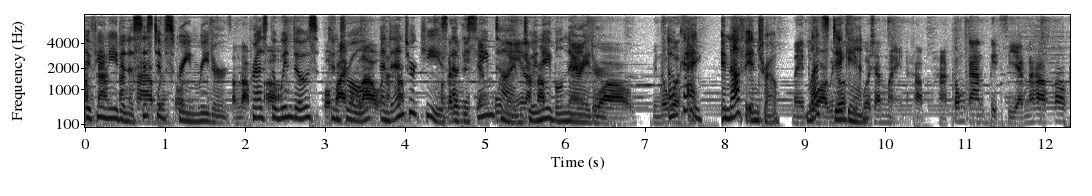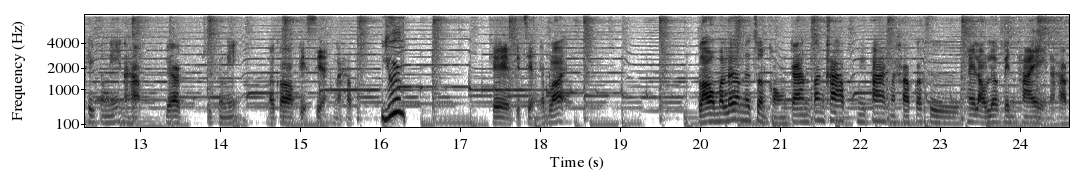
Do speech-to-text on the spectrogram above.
If you need an assistive screen reader, press the uh, Windows, Control, and Enter keys at the same time to enable narrator. Okay, enough intro. Let's dig in. เวอร์ชันใหม่นะครับหากต้องการปิดเสียงนะครับก็คลิกตรงนี้นะครับเลือกคลิกตรงนี้แล้วก็ปิดเสียงนะครับ Your โอเค ปิดเสียงเรียบร้อย เรามาเริ่มในส่วนของการตั้งค่าภูมิภาคนะครับ ก็คือให้เราเลือกเป็นไทยนะครับ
